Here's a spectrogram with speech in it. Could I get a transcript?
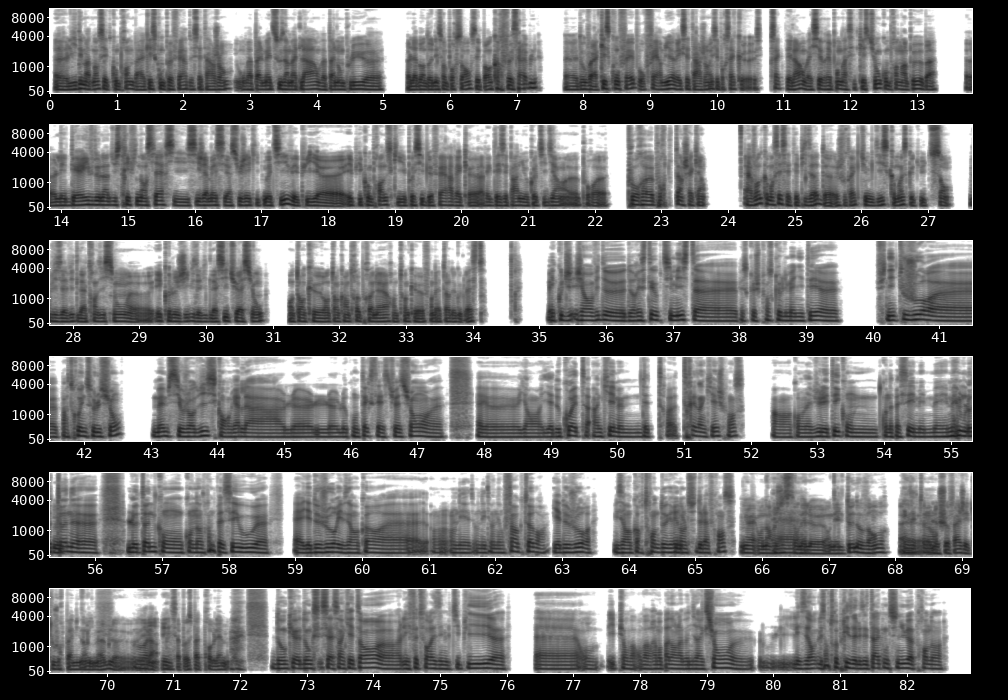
L'idée maintenant, c'est de comprendre bah, qu'est-ce qu'on peut faire de cet argent? On va pas le mettre sous un matelas, on va pas non plus l'abandonner 100%, c'est pas encore faisable. Euh, donc voilà, qu'est-ce qu'on fait pour faire mieux avec cet argent? Et c'est pour ça que c'est que tu es là. On va essayer de répondre à cette question, comprendre un peu bah, euh, les dérives de l'industrie financière si, jamais c'est un sujet qui te motive, et puis, euh, et puis comprendre ce qui est possible de faire avec, avec des épargnes au quotidien pour, pour, pour tout un chacun. Avant de commencer cet épisode, je voudrais que tu me dises comment est-ce que tu te sens vis-à-vis de la transition écologique, vis-à-vis de la situation en tant qu'entrepreneur, en tant que fondateur de Goodvest? Écoute, j'ai envie de, rester optimiste euh, parce que je pense que l'humanité euh, finit toujours euh, par trouver une solution. Même si aujourd'hui, quand on regarde la, le, contexte et la situation, il y, a de quoi être inquiet, même d'être très inquiet, je pense. quand on a vu l'été qu'on a passé, mais, même l'automne mmh. l'automne qu'on est en train de passer, où il y a deux jours, il faisait encore. on, est, on, est, on est en fin octobre, il y a deux jours, il faisait encore 30 degrés mm. dans le sud de la France. Ouais, on enregistre, on, est le, on est le 2 novembre. Euh, Exactement. le chauffage est toujours pas mis dans l'immeuble. Euh, voilà. Et, ça pose pas de problème. donc, euh, donc c'est assez inquiétant. les feux de forêt se démultiplient. et puis on va, on va vraiment pas dans la bonne direction. les, les entreprises et les États continuent à prendre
